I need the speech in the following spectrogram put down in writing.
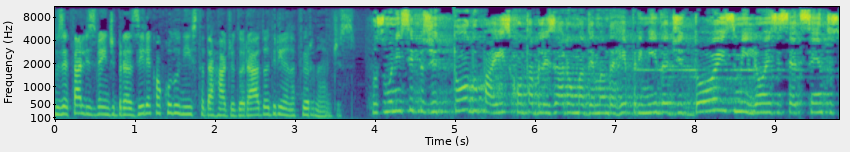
Os detalhes vêm de Brasília com a colunista da Rádio Dourado, Adriana Fernandes. Os municípios de todo o país contabilizaram uma demanda reprimida de 2 milhões e 700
